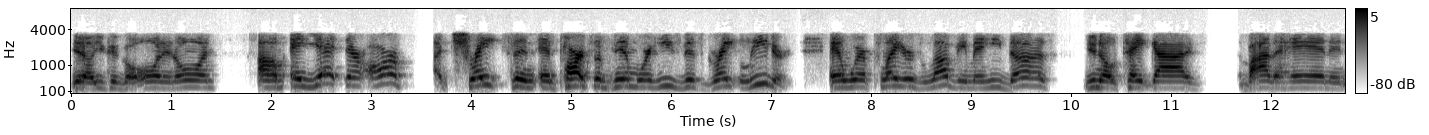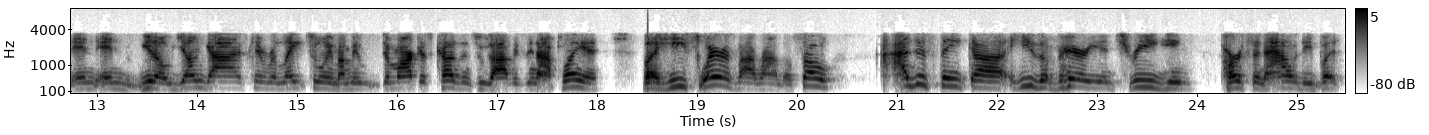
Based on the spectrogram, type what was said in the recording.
You know, you could go on and on. Um, and yet there are uh, traits and, and parts of him where he's this great leader and where players love him and he does, you know, take guys by the hand and, and, and, you know, young guys can relate to him. I mean, DeMarcus Cousins, who's obviously not playing, but he swears by Rondo. So I just think uh, he's a very intriguing personality. But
